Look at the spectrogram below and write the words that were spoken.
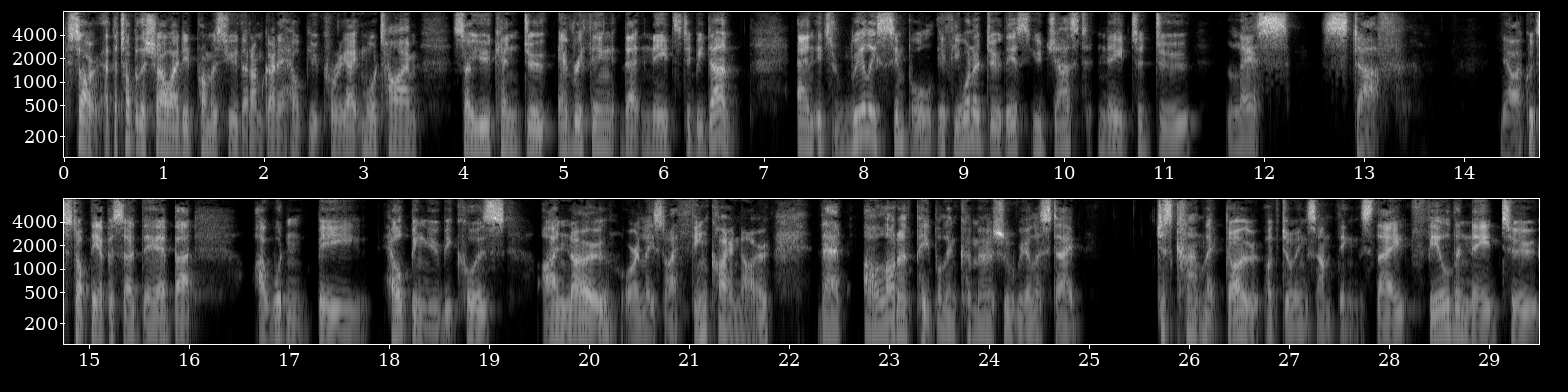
So at the top of the show, I did promise you that I'm going to help you create more time so you can do everything that needs to be done. And it's really simple. If you want to do this, you just need to do less stuff. Now, I could stop the episode there, but I wouldn't be helping you because I know, or at least I think I know, that a lot of people in commercial real estate just can't let go of doing some things. They feel the need to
